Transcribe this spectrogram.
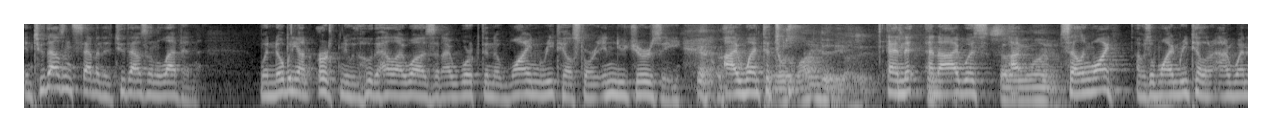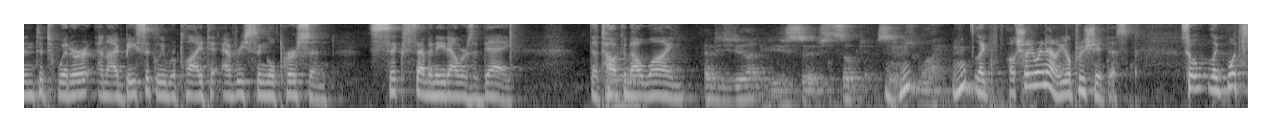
In 2007 to 2011, when nobody on earth knew who the hell I was, and I worked in a wine retail store in New Jersey, I went to it was Tw- wine did it was it? and and I was Selling I- wine. Selling wine. I was a wine retailer. I went into Twitter and I basically replied to every single person, six, seven, eight hours a day, that talked about wine. How did you do that? You just search the subject, Mm-hmm. wine? Like I'll show you right now. You'll appreciate this. So like what's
